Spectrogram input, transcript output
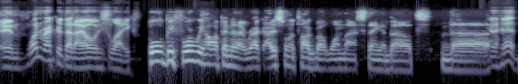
And one record that I always like. Well, before we hop into that record, I just want to talk about one last thing about the Go ahead.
